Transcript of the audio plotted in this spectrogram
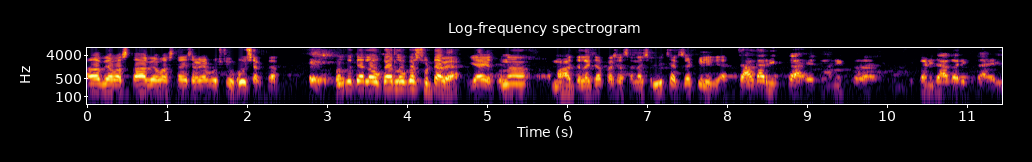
अव्यवस्था व्यवस्था या सगळ्या गोष्टी होऊ शकतात. परंतु त्या लवकरात लवकर सुटाव्या या हेतूनं महाविद्यालयाच्या प्रशासनाशी मी चर्चा केलेली आहे. जागा रिक्त आहेत अनेक ठिकाणी जागा रिक्त आहेत.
